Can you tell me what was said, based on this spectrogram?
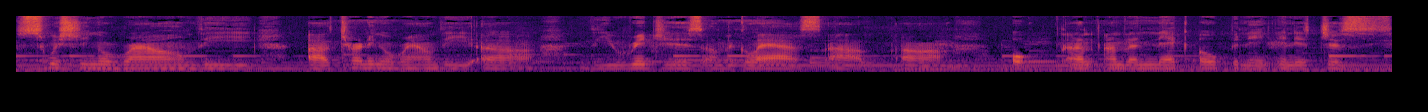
swishing around the, uh, turning around the uh, the ridges on the glass uh, uh, on, on the neck opening, and it just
